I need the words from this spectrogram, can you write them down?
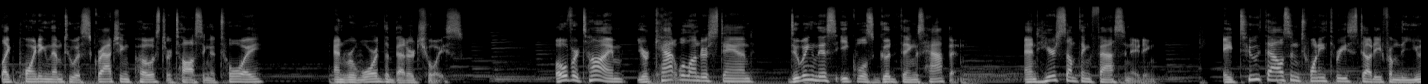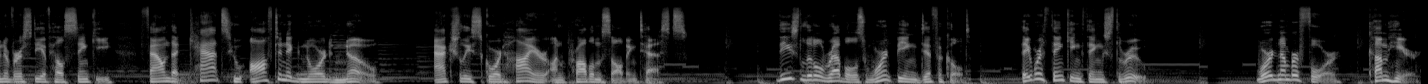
like pointing them to a scratching post or tossing a toy, and reward the better choice. Over time, your cat will understand Doing this equals good things happen. And here's something fascinating. A 2023 study from the University of Helsinki found that cats who often ignored no actually scored higher on problem-solving tests. These little rebels weren't being difficult. They were thinking things through. Word number four, come here.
